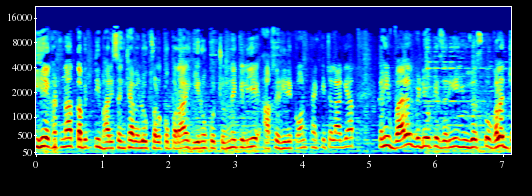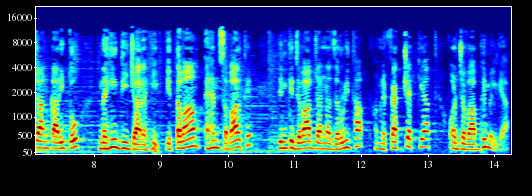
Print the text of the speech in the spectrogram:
की है घटना? कब इतनी भारी संख्या में लोग सड़कों पर आए? हीरो को चुनने के लिए आखिर हीरे कौन फेंक के चला गया? कहीं वायरल वीडियो के ज़रिए यूज़र्स को गलत जानकारी तो नहीं दी जा रही। ये तमाम अहम सवाल थे, जिनके जवाब जानना ज़रूरी था। हमने फैक्ट चेक किया और जवाब भी मिल गया।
